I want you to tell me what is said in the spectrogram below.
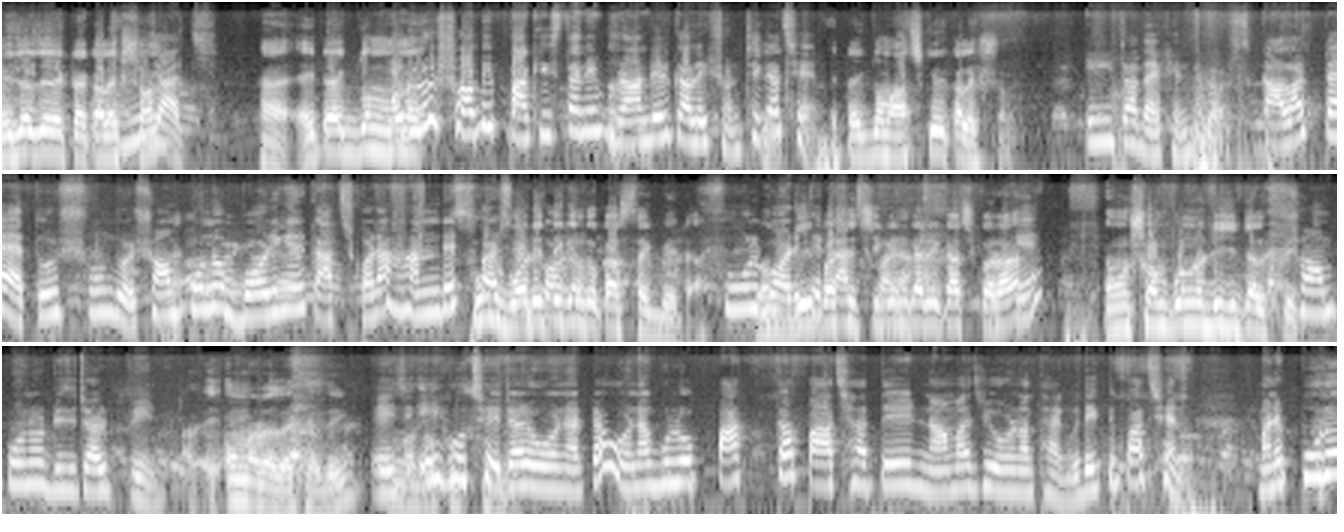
মেজাজের একটা কালেকশন মিজাজ। হ্যাঁ এটা একদম মানে এগুলো সবই পাকিস্তানি ব্র্যান্ডের কালেকশন ঠিক আছে? এটা একদম আজকের কালেকশন এইটা দেখেন ভিউয়ার্স কালারটা এত সুন্দর সম্পূর্ণ বোরিং এর কাজ করা 100% ফুল বডিতে কিন্তু কাজ থাকবে এটা। Full এবং body দুই তে পাশে কাজ চিকেন করা। কারির কাজ করা এবং সম্পূর্ণ ডিজিটাল প্রিন্ট সম্পূর্ণ ডিজিটাল প্রিন্ট আর ওনারা দেখা দেই। এই যে এই হচ্ছে এটার ওড়নাটা। ওড়নাগুলো পাক্কা পাঁচ হাতের নামাজি ওড়না থাকবে। দেখতে পাচ্ছেন? মানে পুরো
